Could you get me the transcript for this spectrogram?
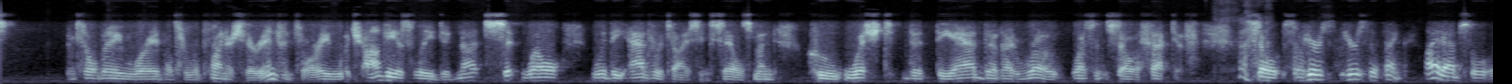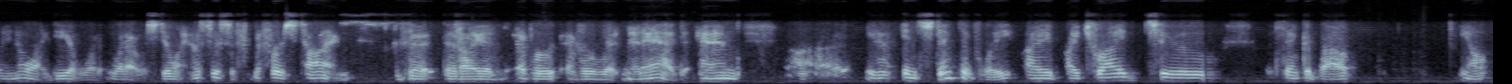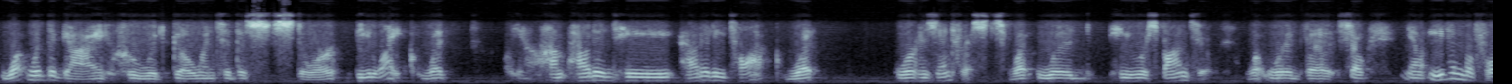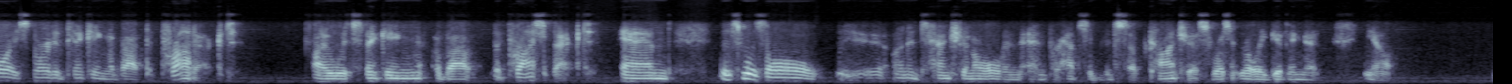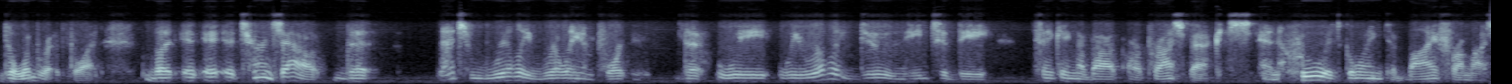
until they were able to replenish their inventory, which obviously did not sit well with the advertising salesman who wished that the ad that I wrote wasn't so effective. so, so here's here's the thing: I had absolutely no idea what what I was doing. This is the first time that that I had ever ever written an ad, and uh, you know, instinctively, I I tried to think about you know, what would the guy who would go into this store be like? What, you know, how, how did he, how did he talk? What were his interests? What would he respond to? What were the, so, you know, even before I started thinking about the product, I was thinking about the prospect. And this was all uh, unintentional and, and perhaps a bit subconscious, wasn't really giving it, you know, deliberate thought. But it, it, it turns out that that's really, really important. That we we really do need to be thinking about our prospects and who is going to buy from us.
